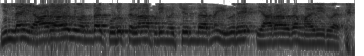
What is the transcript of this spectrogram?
இல்ல யாராவது வந்தா கொடுக்கலாம் அப்படின்னு வச்சிருந்தாருன்னா இவரே யாராவது மாறிடுவார்.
